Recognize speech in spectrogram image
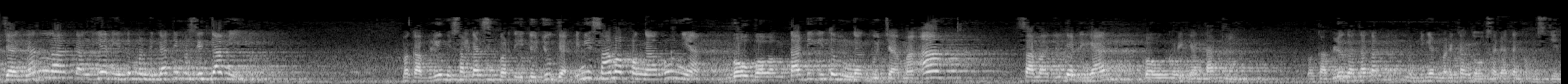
Janganlah kalian itu mendekati masjid kami. Maka beliau misalkan seperti itu juga. Ini sama pengaruhnya. Bau bawang tadi itu mengganggu jamaah. Sama juga dengan bau keringat tadi. Maka beliau katakan mendingan mereka nggak usah datang ke masjid.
